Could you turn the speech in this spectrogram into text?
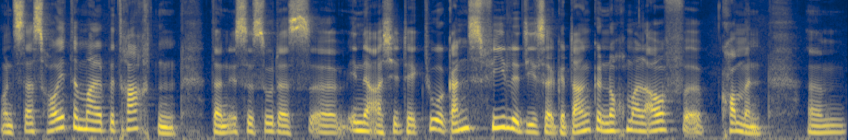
uns das heute mal betrachten, dann ist es so, dass äh, in der Architektur ganz viele dieser Gedanken nochmal aufkommen. Ähm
